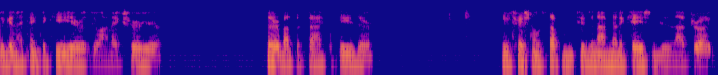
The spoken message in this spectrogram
Again, I think the key here is you want to make sure you're clear about the fact that these are nutritional supplements. These are not medications. These are not drugs.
